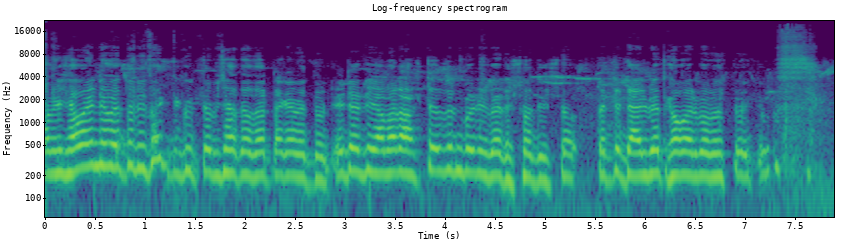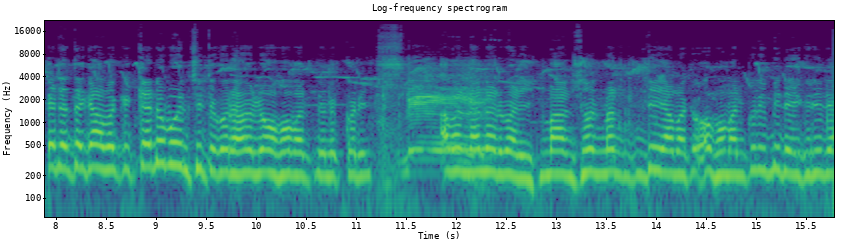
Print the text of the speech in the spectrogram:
আমি সামান্য বেতনে চাকরি করতাম সাত হাজার টাকা বেতন। এটা দিয়ে আমার আষ্টজন পরিবারের সদস্য একটা ডাল ভাত খাওয়ার ব্যবস্থা হইতো। এটা থেকে আমাকে কেন বঞ্চিত করা হলো অপমানজনক করি? আমার নানার বাড়ি, মান সম্মান দিয়ে আমাকে অপমান করে বিদায় করে দেয়।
